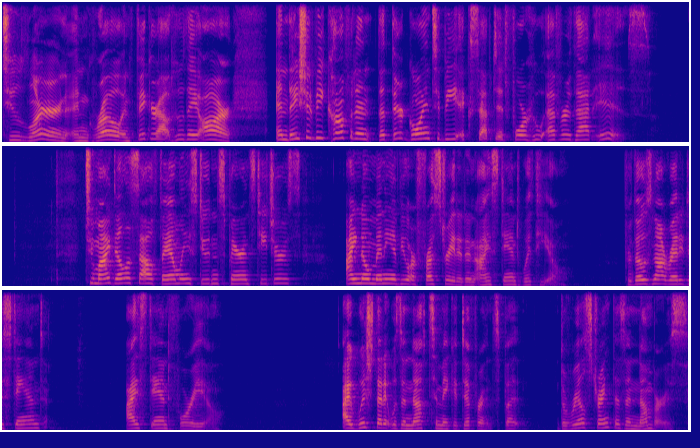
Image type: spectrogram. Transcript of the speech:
to learn and grow and figure out who they are. And they should be confident that they're going to be accepted for whoever that is. To my De La Salle family, students, parents, teachers, I know many of you are frustrated, and I stand with you. For those not ready to stand, I stand for you. I wish that it was enough to make a difference, but the real strength is in numbers.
